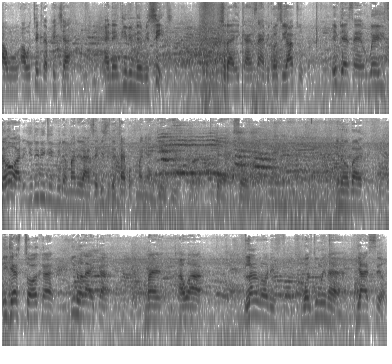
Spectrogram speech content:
I will, I will take the picture and then give him the receipt so that he can sign. Because you have to, if there's a way you say, Oh, you didn't give me the money, I said, This is the type of money I gave you. Yeah, so, you know, but he just talk, uh, you know, like uh, my, our landlord is, was doing a yard sale.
